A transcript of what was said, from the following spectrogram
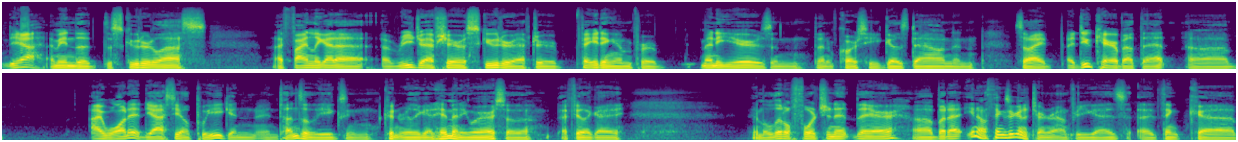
Yeah, I mean the the scooter loss. I finally got a, a redraft share of Scooter after fading him for many years, and then of course he goes down, and so I I do care about that. Uh, I wanted Yasiel Puig in, in tons of leagues and couldn't really get him anywhere, so I feel like I am a little fortunate there. Uh, but I, you know, things are going to turn around for you guys. I think uh,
